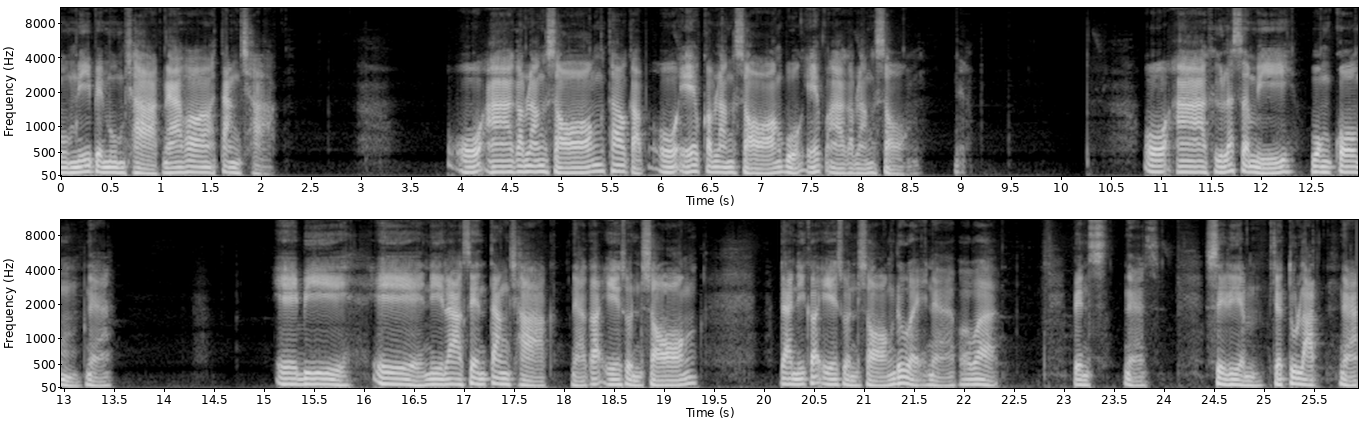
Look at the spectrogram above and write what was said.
มุมนี้เป็นมุมฉากนะเพราะตั้งฉาก OR กำลังสองเท่ากับ OF กำลังสองบวก FR กำลังสองเนี่ย OR คือรัศมีวงกลมนะ AB A นี่ลากเส้นตั้งฉากนะก็ A ส่วน2ด้านนี้ก็ A ส่วน 2 ด้วยนะเพราะว่าเป็นนะสี่เหลี่ยมจัตุรัสนะ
